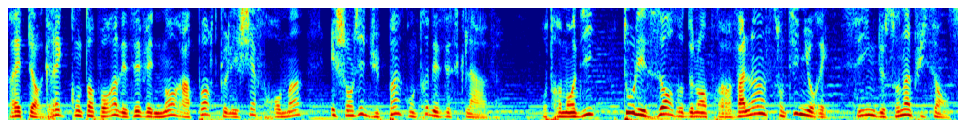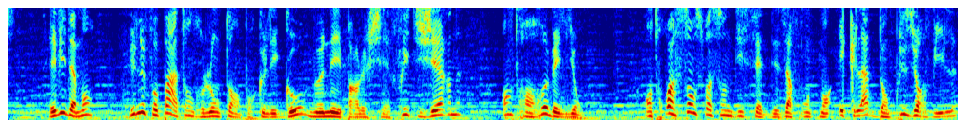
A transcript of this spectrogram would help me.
rhéteur grec contemporain des événements, rapporte que les chefs romains échangeaient du pain contre des esclaves. Autrement dit, tous les ordres de l'empereur Valens sont ignorés, signe de son impuissance. Évidemment, il ne faut pas attendre longtemps pour que les Goths, menés par le chef Fritigerne, entrent en rébellion. En 377, des affrontements éclatent dans plusieurs villes,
